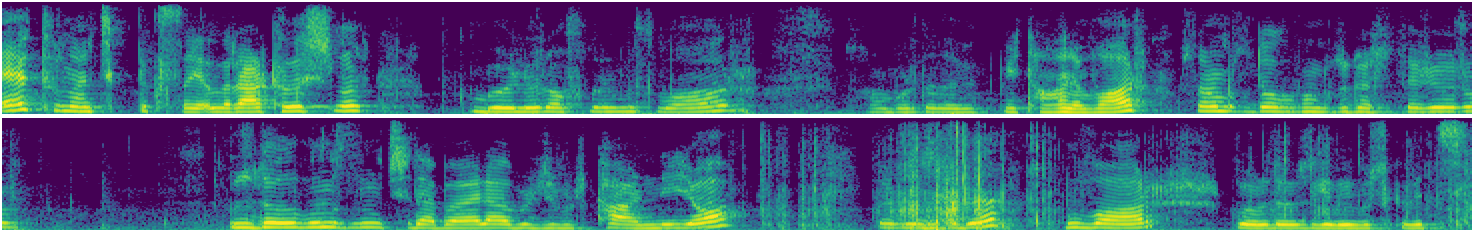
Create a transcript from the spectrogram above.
ev turuna çıktık sayılır arkadaşlar. Bakın böyle raflarımız var. Sonra burada da bir, bir tane var. Sonra buzdolabımızı gösteriyorum. Buzdolabımızın içi de böyle abur cubur kaynıyor. Gördüğünüz gibi bu var. Gördüğünüz gibi bisküvit.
